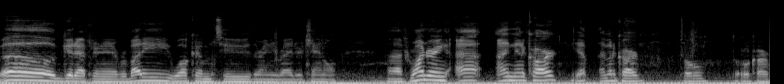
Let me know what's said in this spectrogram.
Well, good afternoon, everybody. Welcome to the Rainy Rider channel. Uh, if you're wondering, uh, I'm in a car. Yep, I'm in a car. Total, total car.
